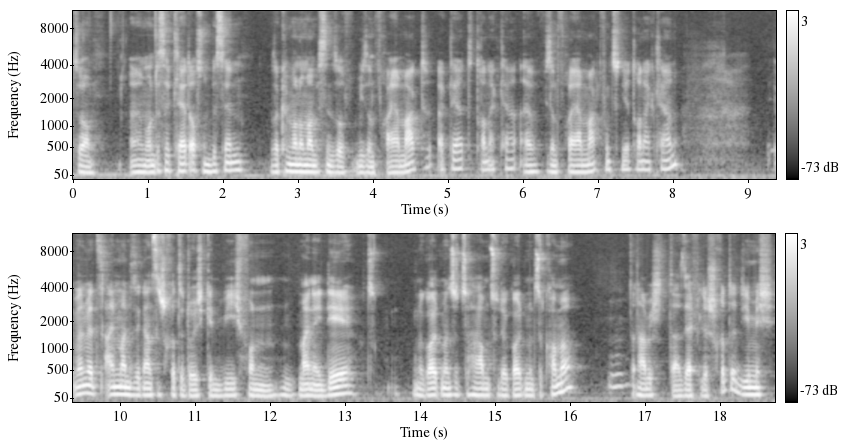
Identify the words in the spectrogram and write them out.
So, ähm, und das erklärt auch so ein bisschen, also können wir nochmal ein bisschen so, wie so ein freier Markt erklärt, dran erklären, äh, wie so ein freier Markt funktioniert, dran erklären. Wenn wir jetzt einmal diese ganzen Schritte durchgehen, wie ich von meiner Idee, eine Goldmünze zu haben, zu der Goldmünze komme, mhm. dann habe ich da sehr viele Schritte, die mich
